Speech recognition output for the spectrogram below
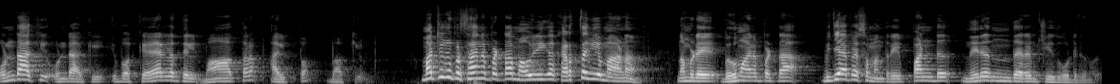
ഉണ്ടാക്കി ഉണ്ടാക്കി ഇപ്പോൾ കേരളത്തിൽ മാത്രം അല്പം ബാക്കിയുണ്ട്. മറ്റൊരു പ്രധാനപ്പെട്ട മൗലിക കർത്തവ്യമാണ് നമ്മുടെ ബഹുമാനപ്പെട്ട വിദ്യാഭ്യാസ മന്ത്രി പണ്ട് നിരന്തരം ചെയ്തുകൊണ്ടിരുന്നത്.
